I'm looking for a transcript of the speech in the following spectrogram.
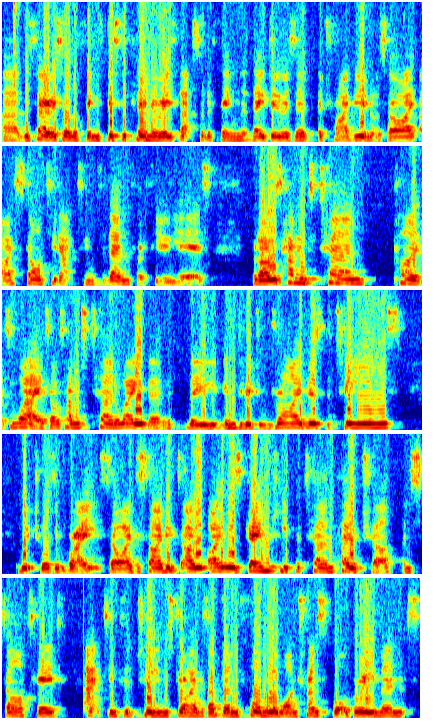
Uh, there's various other things, disciplinaries, that sort of thing that they do as a, a tribunal. So I, I, started acting for them for a few years, but I was having to turn clients away. So I was having to turn away the, the, individual drivers, the teams, which wasn't great. So I decided I, I was gamekeeper turned poacher and started acting for the teams, drivers. I've done Formula One transport agreements,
